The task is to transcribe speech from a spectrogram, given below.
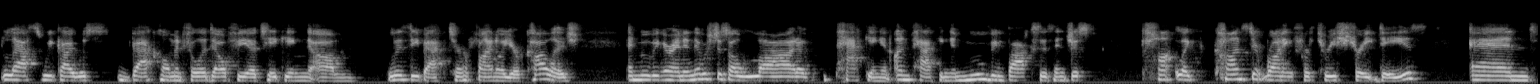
last week, I was back home in Philadelphia taking um, Lizzie back to her final year of college and moving around. And there was just a lot of packing and unpacking and moving boxes and just con- like constant running for three straight days. And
